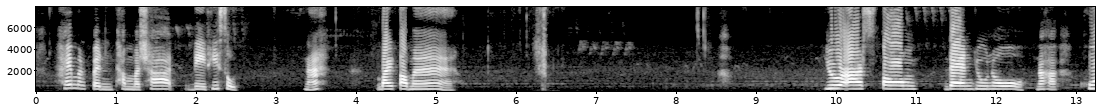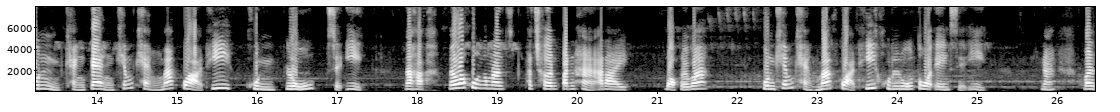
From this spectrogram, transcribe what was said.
ๆ ให้มันเป็นธรรมชาติดีที่สุดนะ ใบต่อมา you are strong than you know นะคะ คุณแข็งแกร่งเข้มแข็งมากกว่าที่คุณรู้เสียอีกนะคะ ไม่ว่าคุณกำลังเผชิญปัญหาอะไร บอกเลยว่า คุณเข้มแข็งมากกว่าที่คุณรู้ตัวเองเสียอีกนะ มัน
